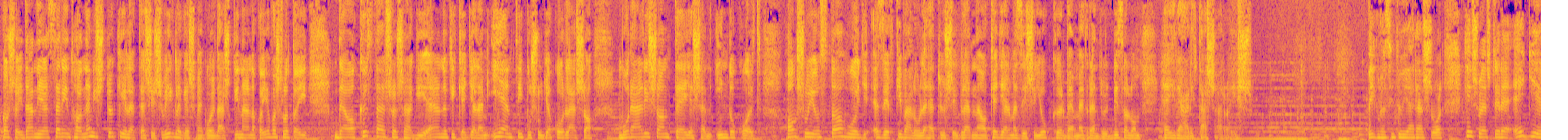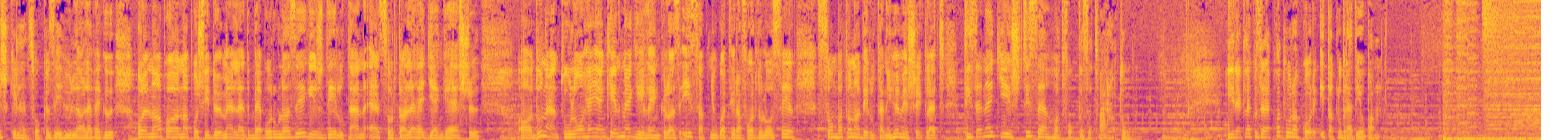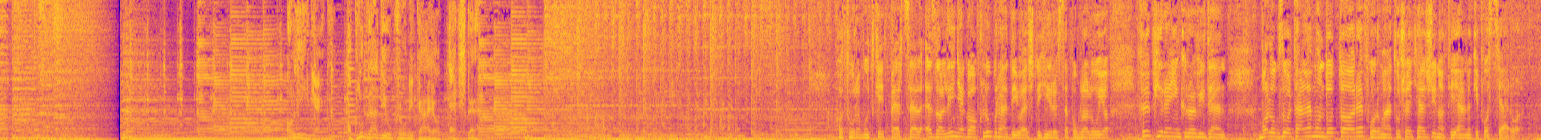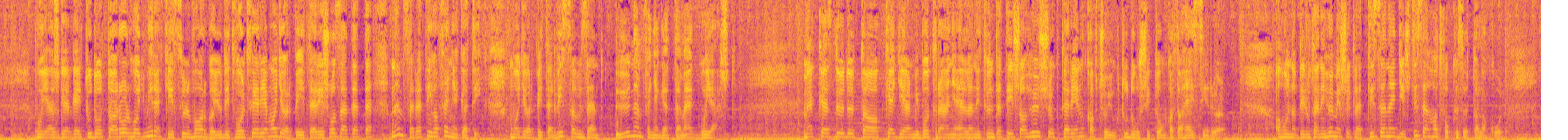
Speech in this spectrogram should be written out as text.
Kasai Dániel szerint, ha nem is tökéletes és végleges megoldást kínálnak a javaslatai, de a köztársasági elnöki kegyelem ilyen típusú gyakorlása morálisan teljesen indokolt. Hangsúlyozta, hogy ezért kiváló lehetőség lenne a kegyelmezési jogkörben megrendült bizalom helyreállítására is. Végül az időjárásról. Késő estére 1 és 9 fok közé hűl le a levegő. Holnap a napos idő mellett beborul az ég, és délután elszórtan lehet gyenge eső. A Dunántúlon helyenként megélénkül az északnyugatira forduló szél. Szombaton a délutáni hőmérséklet 11 és 16 fok között várható. Hírek legközelebb 6 órakor itt a Klubrádióban. Klubrádió krónikája este. Hat óra múlt két perccel, ez a lényeg a Klubrádió esti hírösszefoglalója. Főbb híreink röviden. Balogh Zoltán lemondott a református egyház zsinati elnöki posztjáról. Gulyás Gergely tudott arról, hogy mire készül Varga Judit volt férje Magyar Péter, és hozzátette, nem szereti, ha fenyegetik. Magyar Péter visszaüzent, ő nem fenyegette meg Gulyást. Megkezdődött a kegyelmi botrány elleni tüntetés a hősök terén, kapcsoljuk tudósítónkat a helyszínről. A holnap délutáni hőmérséklet 11 és 16 fok között alakul.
